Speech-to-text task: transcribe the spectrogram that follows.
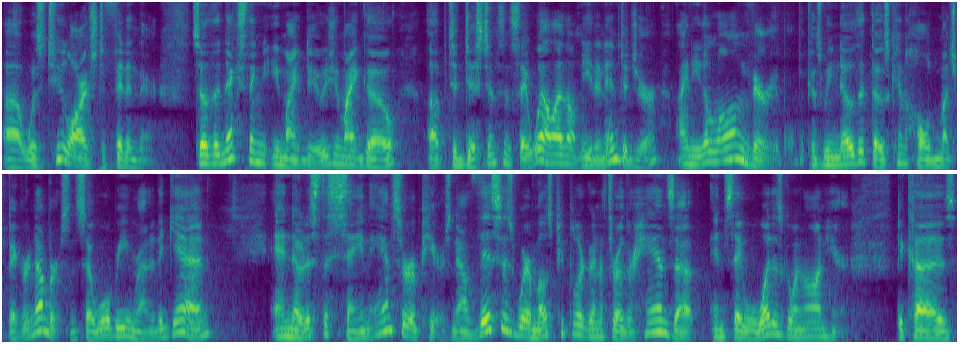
uh, was too large to fit in there. So the next thing that you might do is you might go up to distance and say, well, I don't need an integer, I need a long variable because we know that those can hold much bigger numbers. And so we'll rerun it again and notice the same answer appears. Now, this is where most people are going to throw their hands up and say, well, what is going on here? Because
